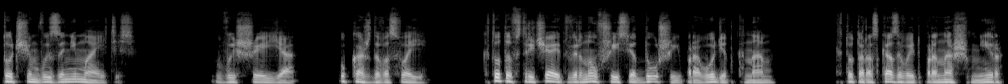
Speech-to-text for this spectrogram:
то, чем вы занимаетесь? Высшее Я. У каждого свои. Кто-то встречает вернувшиеся души и проводит к нам. Кто-то рассказывает про наш мир.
